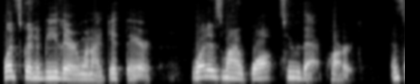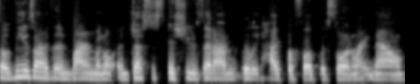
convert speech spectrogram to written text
what's going to be there when I get there? What is my walk to that park? And so these are the environmental and justice issues that I'm really hyper focused on right now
